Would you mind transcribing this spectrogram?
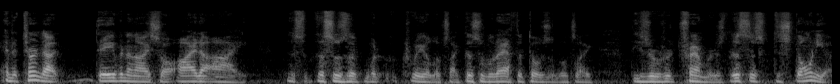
and it turned out David and I saw eye to eye. This, this is what chorea looks like. This is what athetosis looks like. These are tremors. This is dystonia.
